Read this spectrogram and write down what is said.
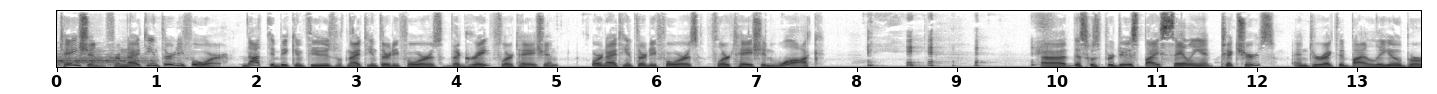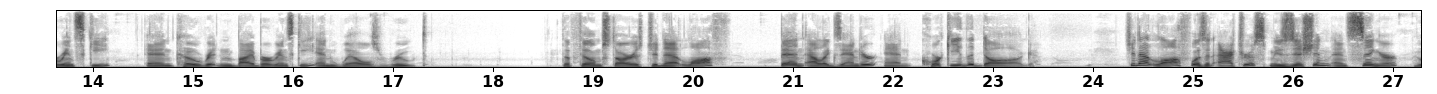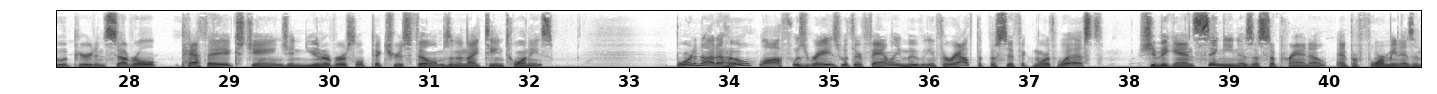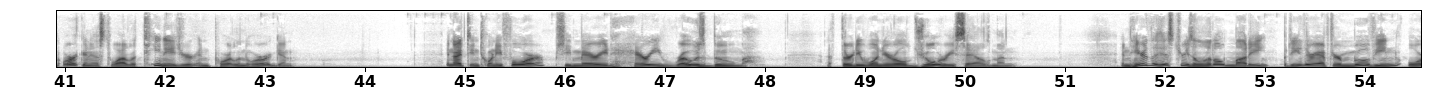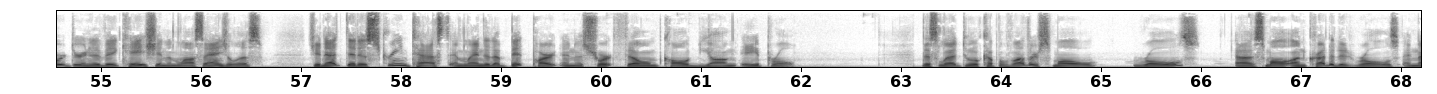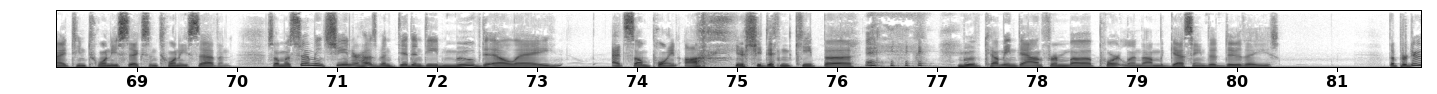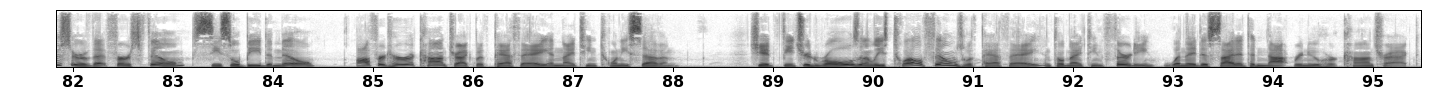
Flirtation from 1934, not to be confused with 1934's The Great Flirtation or 1934's Flirtation Walk. uh, this was produced by Salient Pictures and directed by Leo Birinski and co-written by Birinski and Wells Root. The film stars Jeanette Loff, Ben Alexander, and Corky the dog. Jeanette Loff was an actress, musician, and singer who appeared in several Pathé Exchange and Universal Pictures films in the 1920s. Born in Idaho, Loff was raised with her family moving throughout the Pacific Northwest. She began singing as a soprano and performing as an organist while a teenager in Portland, Oregon. In 1924, she married Harry Roseboom, a 31 year old jewelry salesman. And here the history is a little muddy, but either after moving or during a vacation in Los Angeles, Jeanette did a screen test and landed a bit part in a short film called Young April. This led to a couple of other small roles, uh, small uncredited roles in 1926 and 27. So I'm assuming she and her husband did indeed move to LA at some point. she didn't keep uh, move coming down from uh, Portland. I'm guessing to do these. The producer of that first film, Cecil B. DeMille, offered her a contract with Pathé in 1927. She had featured roles in at least 12 films with Pathé until 1930 when they decided to not renew her contract.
